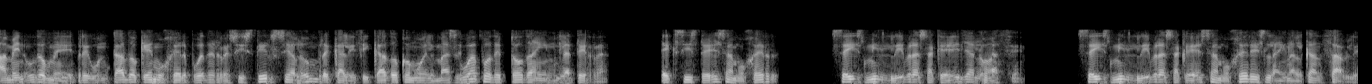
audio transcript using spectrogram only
A menudo me he preguntado qué mujer puede resistirse al hombre calificado como el más guapo de toda Inglaterra. ¿Existe esa mujer? Seis mil libras a que ella lo hace. Seis mil libras a que esa mujer es la inalcanzable.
